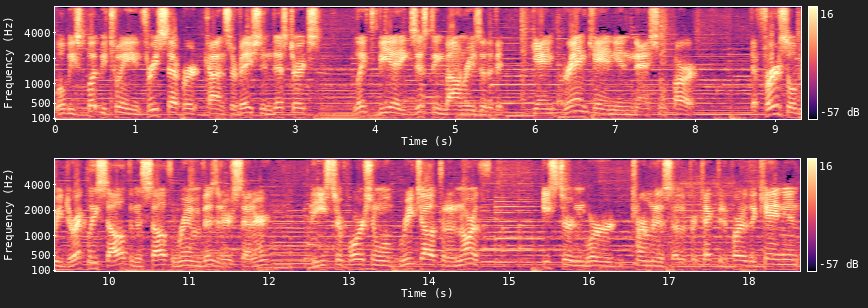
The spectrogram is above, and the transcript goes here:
will be split between three separate conservation districts linked via existing boundaries of the Grand Canyon National Park. The first will be directly south in the South Rim Visitor Center. The eastern portion will reach out to the north easternward terminus of the protected part of the canyon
